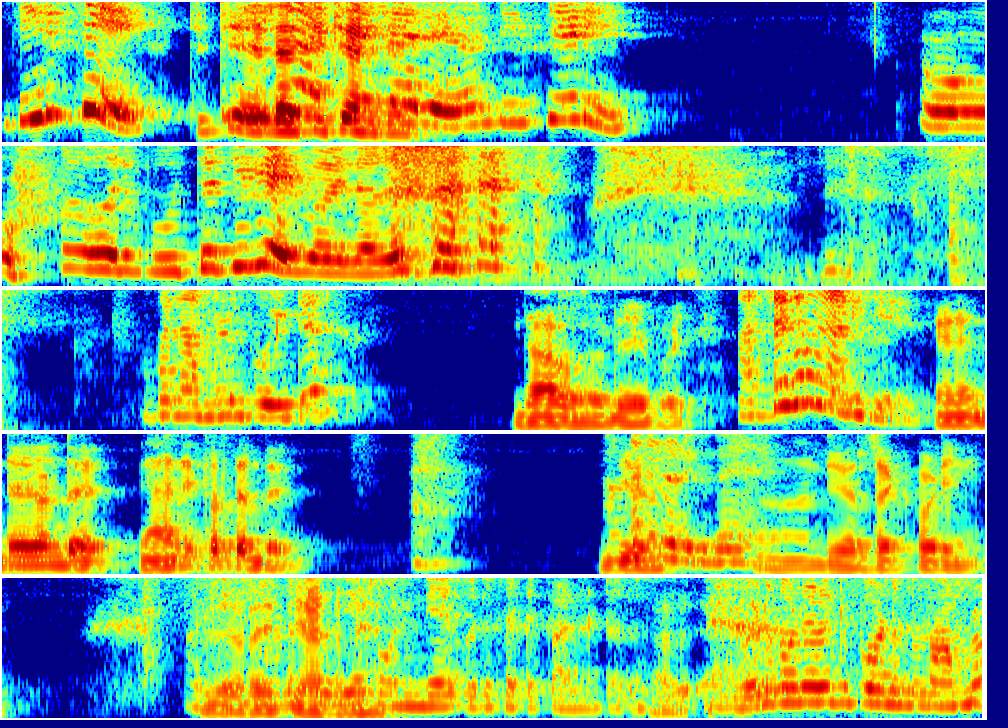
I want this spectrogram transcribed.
ചിരിച്ചേ? ചിരിച്ചേടി. ഒരു പൂച്ചച്ചിരി ആയി പോയല്ലോ അത്. അപ്പൊ നമ്മൾ പോയിട്ട് പോയി. ഉണ്ട് ഞാൻ ഇപ്പുറത്തുണ്ട്. ഡ്യുവൽ റെക്കോർഡിങ് വെറൈറ്റി ആണ് പുതിയ ഫോണിന്റെ ഒരു സെറ്റപ്പാണ് കേട്ടോ നമ്മൾ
